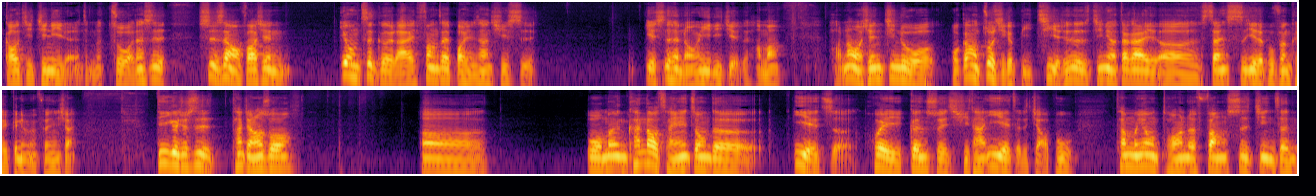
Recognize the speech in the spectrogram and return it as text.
高级经理人怎么做。但是事实上，我发现用这个来放在保险上，其实。也是很容易理解的，好吗？好，那我先进入我我刚好做几个笔记，就是今天有大概呃三四页的部分可以跟你们分享。第一个就是他讲到说，呃，我们看到产业中的业者会跟随其他业者的脚步，他们用同样的方式竞争，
